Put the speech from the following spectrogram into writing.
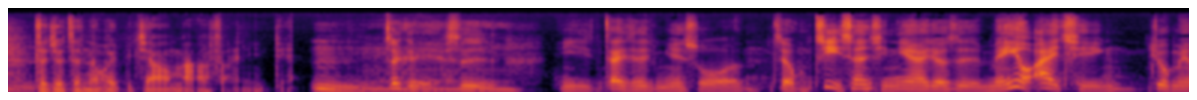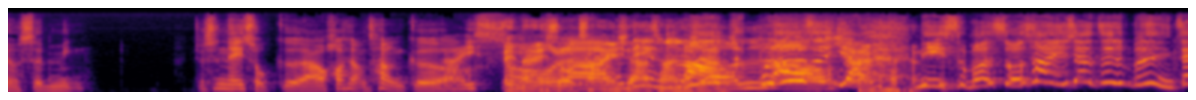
嗯，这就真的会比较麻烦一点。嗯，这个也是你在这里面说，这种寄生型恋爱就是没有爱情就没有生命，就是那首歌啊，我好想唱歌哦，哪一首？哪一首？唱一下，唱一下。不是，不是氧，你什么时候唱一下？这不是你在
